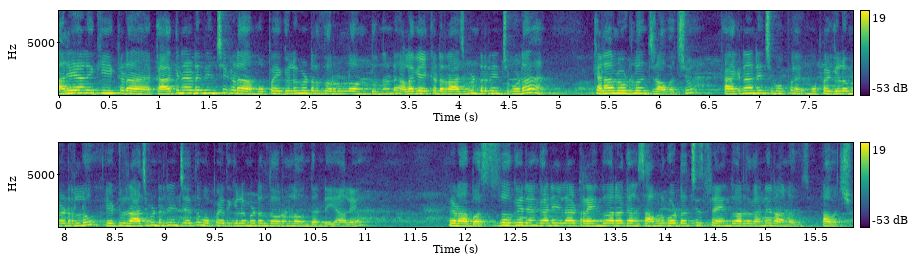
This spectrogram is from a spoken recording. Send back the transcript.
ఆలయానికి ఇక్కడ కాకినాడ నుంచి ఇక్కడ ముప్పై కిలోమీటర్ల దూరంలో ఉంటుందండి. అలాగే ఇక్కడ రాజమండ్రి నుంచి కూడా కెనాల్ రోడ్లోంచి రావచ్చు. కాకినాడ నుంచి ముప్పై ముప్పై కిలోమీటర్లు ఇటు రాజమండ్రి నుంచి అయితే ముప్పై ఐదు కిలోమీటర్ల దూరంలో ఉందండి ఈ ఆలయం. ఇక్కడ బస్సు సౌకర్యం కానీ ఇలా ట్రైన్ ద్వారా కానీ సామలకోట వచ్చి ట్రైన్ ద్వారా కానీ రావచ్చు. రావచ్చు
